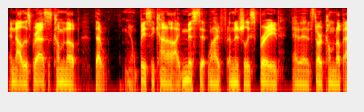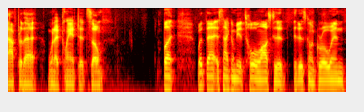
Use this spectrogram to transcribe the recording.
and now this grass is coming up that you know basically kind of I missed it when I initially sprayed, and then it started coming up after that when I planted. So, but with that, it's not going to be a total loss because it, it is going to grow in,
